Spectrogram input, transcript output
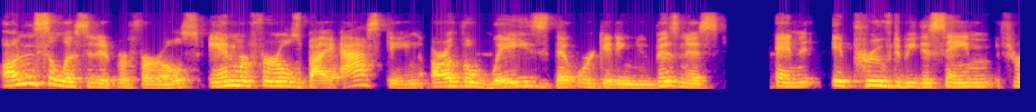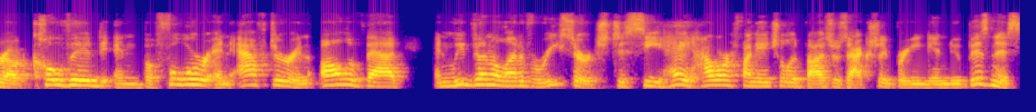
unsolicited referrals and referrals by asking are the ways that we're getting new business and it proved to be the same throughout COVID and before and after and all of that. And we've done a lot of research to see, hey, how are financial advisors actually bringing in new business?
